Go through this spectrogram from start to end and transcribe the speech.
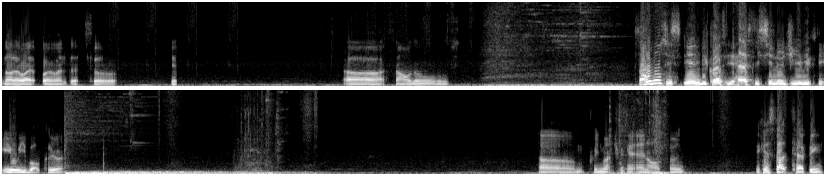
not what I wanted, so, yep. Uh, Saunos. Saunos is in because it has the synergy with the AoE ball clear. Um, pretty much we can end our turn. We can start tapping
